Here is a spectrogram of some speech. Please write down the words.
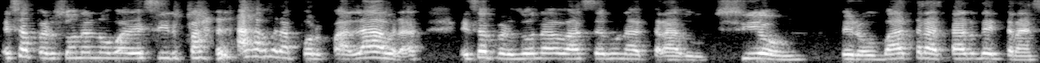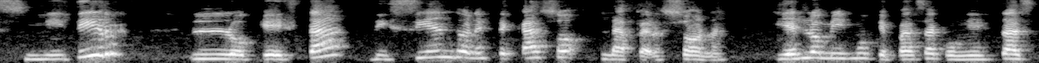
esa persona no va a decir palabra por palabra, esa persona va a hacer una traducción, pero va a tratar de transmitir lo que está diciendo en este caso la persona. Y es lo mismo que pasa con estas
